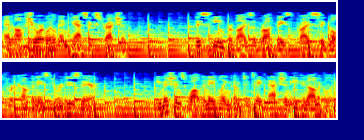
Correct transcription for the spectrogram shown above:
and offshore oil and gas extraction. This scheme provides a broad-based price signal for companies to reduce their emissions while enabling them to take action economically.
